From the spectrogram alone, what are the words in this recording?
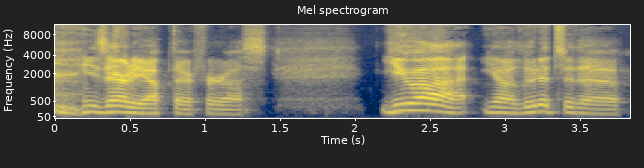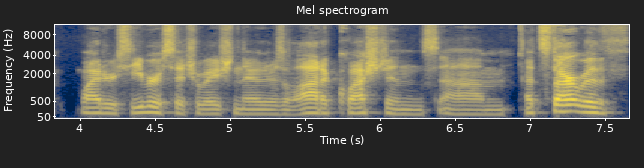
goes. he's already up there for us. You uh you know alluded to the wide receiver situation there. There's a lot of questions. Um, let's start with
